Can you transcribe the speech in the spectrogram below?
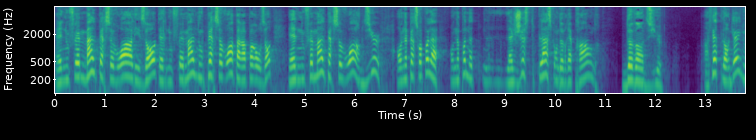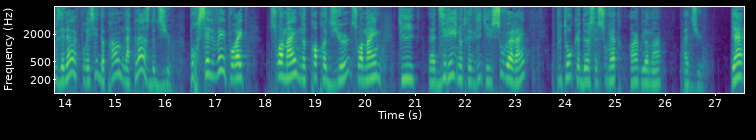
Elle nous fait mal percevoir les autres, elle nous fait mal nous percevoir par rapport aux autres, elle nous fait mal percevoir Dieu. On ne perçoit pas la, on n'a pas la juste place qu'on devrait prendre devant Dieu. En fait, l'orgueil nous élève pour essayer de prendre la place de Dieu, pour s'élever, pour être soi-même notre propre Dieu, soi-même qui euh, dirige notre vie, qui est souverain, plutôt que de se soumettre humblement à Dieu. Bien,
